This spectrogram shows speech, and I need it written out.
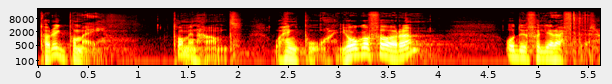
ta rygg på mig, ta min hand och häng på. Jag går före och du följer efter.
